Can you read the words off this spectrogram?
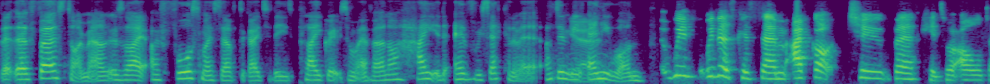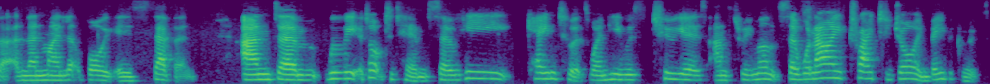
But the first time round, it was like I forced myself to go to these play groups and whatever, and I hated every second of it. I didn't meet anyone. with with us because um, I've got two birth kids were older, and then my little boy is seven, and um, we adopted him. So he came to us when he was two years and three months. So when I tried to join baby groups,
